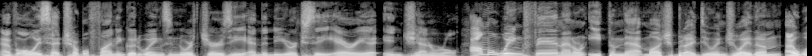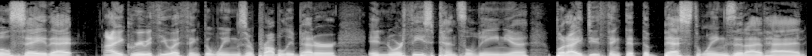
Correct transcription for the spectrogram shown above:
I've always had trouble finding good wings in North Jersey and the New York City area in general. I'm a wing fan. I don't eat them that much, but I do enjoy them. I will say that I agree with you. I think the wings are probably better in Northeast Pennsylvania, but I do think that the best wings that I've had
